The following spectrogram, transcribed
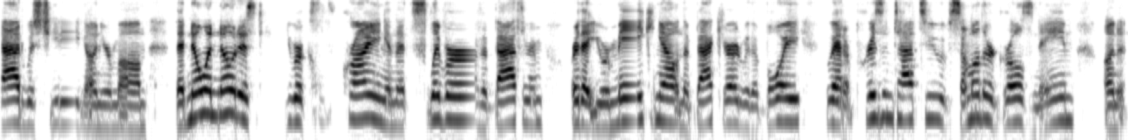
dad was cheating on your mom, that no one noticed you were crying in that sliver of a bathroom, or that you were making out in the backyard with a boy who had a prison tattoo of some other girl's name on it,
